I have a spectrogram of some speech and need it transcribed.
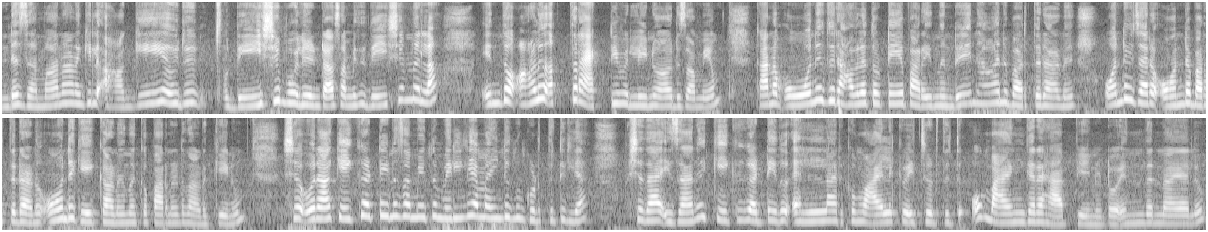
എന്റെ ജമാനാണെങ്കിൽ ആകെ ഒരു ദേഷ്യം പോലെ ഉണ്ട് ആ സമയത്ത് ദേഷ്യം എന്നല്ല എന്തോ ആൾ അത്ര ആക്റ്റീവ് അല്ലേനു ആ ഒരു സമയം. കാരണം ഓനിത് രാവിലെ തൊട്ടേ പറയുന്നുണ്ട് ഞാൻ ബർത്ത്ഡേ ആണ് ഓന്റെ വിചാരം ഓന്റെ ബർത്ത്ഡേ ആണ് ഓന്റെ കേക്കാണ് എന്നൊക്കെ പറഞ്ഞിട്ട് നടക്കേനും. പക്ഷെ ആ കേക്ക് കട്ട് ചെയ്യുന്ന സമയത്തും വലിയ മൈൻഡൊന്നും കൊടുത്തിട്ടില്ല. പക്ഷെ അതാ ഇസാൻ കേക്ക് കട്ട് ചെയ്തു എല്ലാവർക്കും വായിലൊക്കെ വെച്ച് കൊടുത്തിട്ട് ഓൻ ഭയങ്കര ഹാപ്പി ആയിരുന്നു കേട്ടോ എന്തെന്നായാലും.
